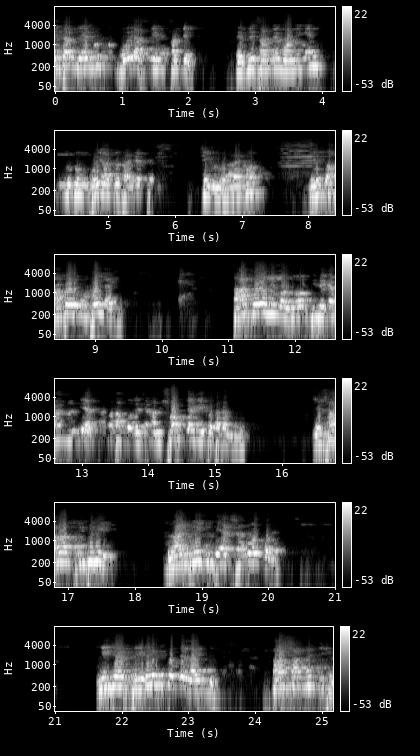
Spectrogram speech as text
দিতাম যে বই আজকে সানডে এভরি সানডে মর্নিং এ নতুন বই আসবে বাইরের থেকে, সেইগুলো। আর এখন যেহেতু হাতের মুঠোই লাগে, তারপরে আমি বলব, বিবেকানন্দ জি একটা কথা বলেছেন, আমি সব জায়গায় কথাটা বলি। যে সারা পৃথিবী লাইব্রেরি যদি একসাথেও করে, নিজের ব্রেনের ভিতর যে লাইব্রেরি তার সামনে কিছু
